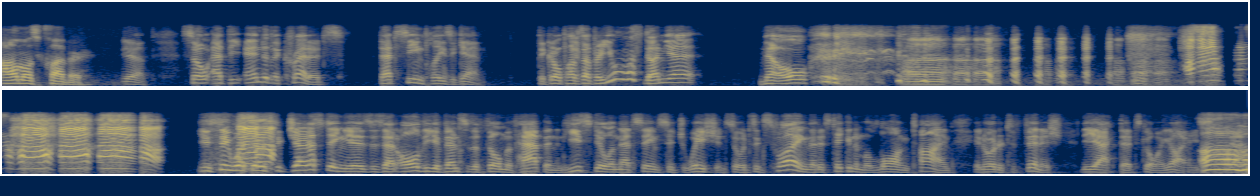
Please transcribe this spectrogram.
almost clever. Yeah. So at the end of the credits, that scene plays again. The girl pops up. Are you almost done yet? No. Uh, uh, uh, uh Ha ha ha ha ha! You see what they're Ah! suggesting is is that all the events of the film have happened and he's still in that same situation. So it's explaining that it's taken him a long time in order to finish the act that's going on. You see that?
